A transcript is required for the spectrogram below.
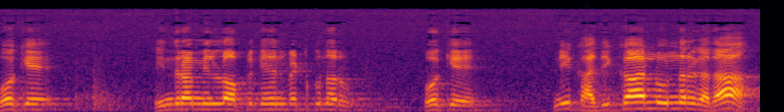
ఓకే ఇందిరా మిల్లో అప్లికేషన్ పెట్టుకున్నారు. ఓకే నీకు అధికారులు ఉన్నారు కదా?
